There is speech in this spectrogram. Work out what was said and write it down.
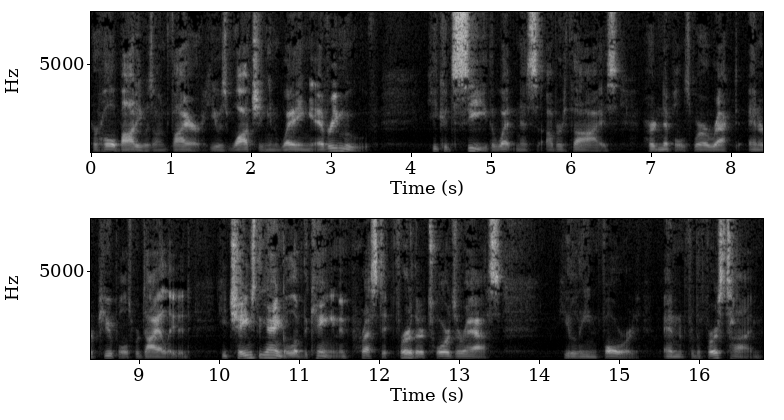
Her whole body was on fire. He was watching and weighing every move. He could see the wetness of her thighs. Her nipples were erect and her pupils were dilated. He changed the angle of the cane and pressed it further towards her ass. He leaned forward, and for the first time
